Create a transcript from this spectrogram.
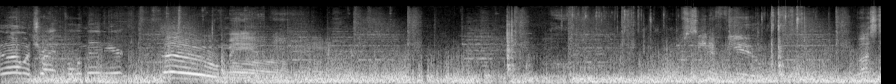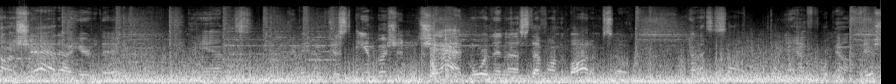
Oh, I'm gonna try and pull him in here. Oh, man. We've seen a few bust on shad out here today, and maybe just ambushing shad more than uh, stuff on the bottom. So, you know, that's a solid three and a half, four pound fish.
